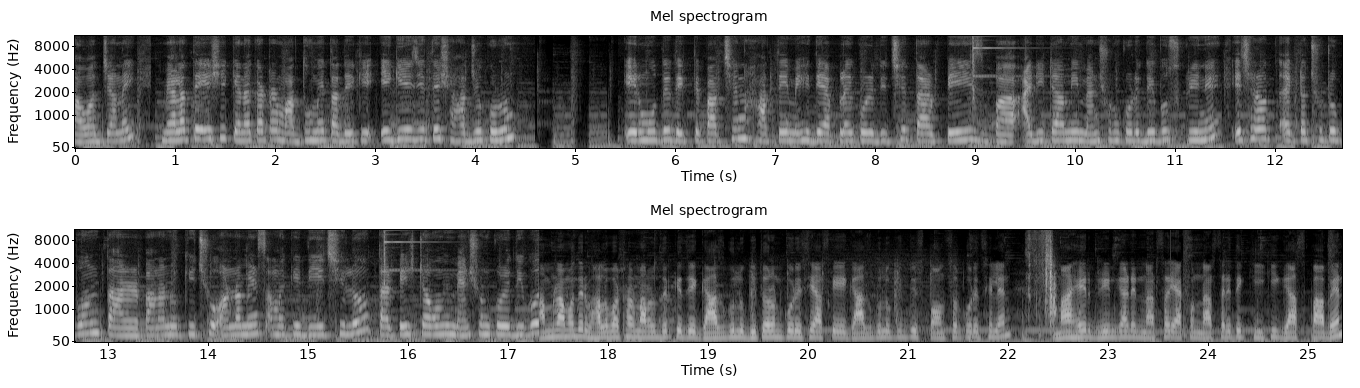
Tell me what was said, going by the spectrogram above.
দাওয়াত জানাই। মেলাতে এসে কেনাকাটার মাধ্যমে তাদেরকে এগিয়ে যেতে সাহায্য করুন। এর মধ্যে দেখতে পাচ্ছেন, হাতে মেহেদি অ্যাপ্লাই করে দিচ্ছে, তার পেজ বা আইডিটা আমি মেনশন করে দেব স্ক্রিনে এছাড়াও একটা ছোট বোন, তার বানানো কিছু অর্নামেন্টস আমাকে দিয়েছিল, তার পেজটাও আমি মেনশন করে দিব। আমরা আমাদের ভালোবাসার মানুষদেরকে যে গাছগুলো বিতরণ করেছি আজকে, এই গাছগুলো কিন্তু স্পন্সর করেছিলেন মাহের গ্রিন গার্ডেন নার্সারি। এখন নার্সারিতে কি কি গাছ পাবেন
